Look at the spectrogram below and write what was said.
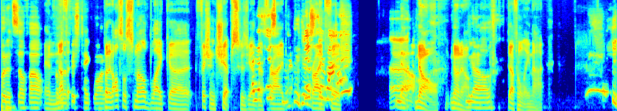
put itself out And from nothing- the fish tank water. but it also smelled like uh, fish and chips because you had And the the fish- fried. Fish Fried survive? fish. Uh, no, No, no, no, no. definitely not. Well,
